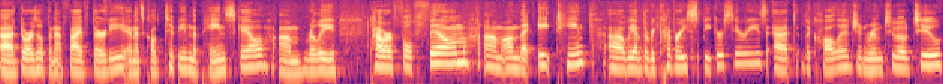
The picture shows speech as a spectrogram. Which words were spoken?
Uh, doors open at 5:30, and it's called "Tipping the Pain Scale." Um, really powerful film. Um, on the 18th, uh, we have the Recovery Speaker Series at the college in room 202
